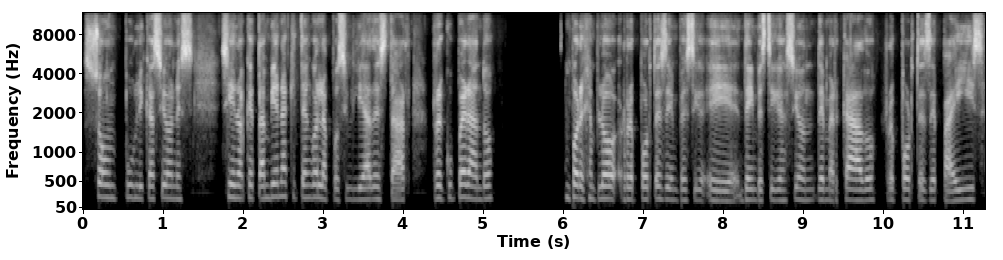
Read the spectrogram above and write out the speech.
son publicaciones, sino que también aquí tengo la posibilidad de estar recuperando por ejemplo, reportes de, eh, investigación de mercado, reportes de país,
